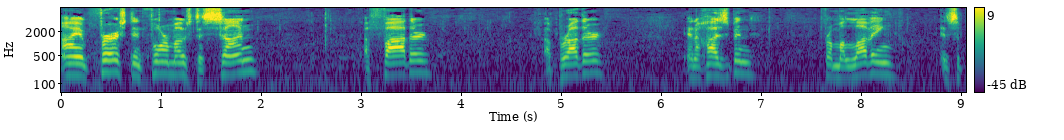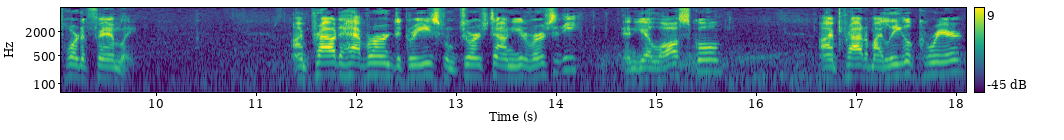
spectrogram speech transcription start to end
I am first and foremost a son, a father, a brother, and a husband from a loving and supportive family. I'm proud to have earned degrees from Georgetown University and Yale Law School. I'm proud of my legal career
